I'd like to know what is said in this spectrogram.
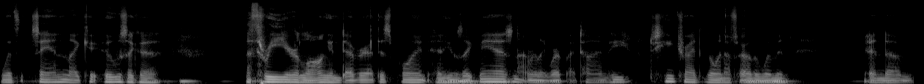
with Sand. Like it, it was like a a three year long endeavor at this point, and he was like, "Yeah, it's not really worth my time." He he tried going after other women, and um,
